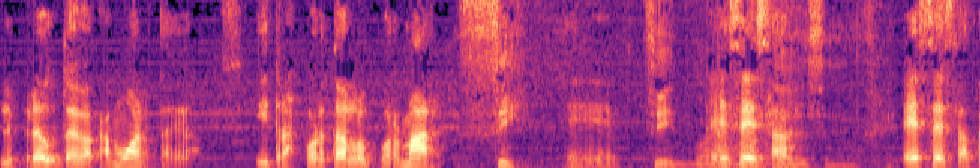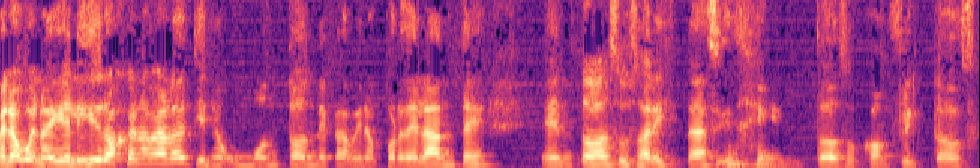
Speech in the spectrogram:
el producto de vaca muerta digamos, y transportarlo por mar. Sí, Eh, sí. Es esa. es, eh, es esa. Pero bueno, y el hidrógeno verde tiene un montón de camino por delante en todas sus aristas y en todos sus conflictos.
